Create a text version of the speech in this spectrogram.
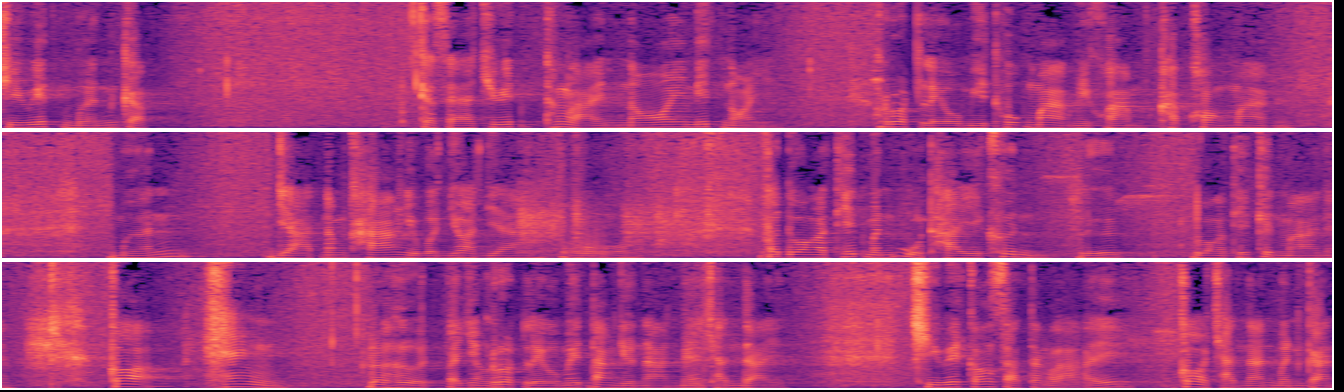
ชีวิตเหมือนกับกระแสชีวิตทั้งหลายน้อยนิดหน่อย รวดเร็วมีทุกข์มากมีความคับข้องมาก เหมือน หยาดน้ำค้างอยู่บนยอดยาโอ้โหพอดวงอาทิตย์มันอุทัยขึ้น หรือดวงอาทิตย์ขึ้นมาเนี่ย ก็แห้งระเหิดไปอย่างรวดเร็วไม่ตั้งอยู่นานแม้ชั้นใด ชีวิตของสัตว์ทั้งหลาย ก็ฉันนั้นเหมือนกัน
